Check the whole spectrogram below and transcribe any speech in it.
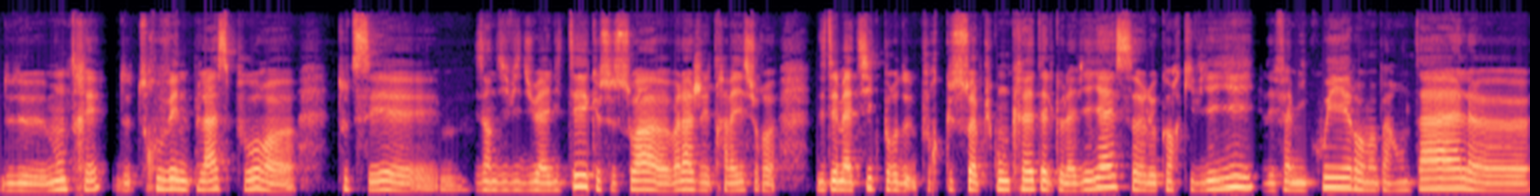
de, montrer, de trouver une place pour toutes ces euh, individualités, que ce soit, euh, voilà, j'ai travaillé sur euh, des thématiques pour, que ce soit plus concret, telles que la vieillesse, le corps qui vieillit, des familles queer, homoparentales.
